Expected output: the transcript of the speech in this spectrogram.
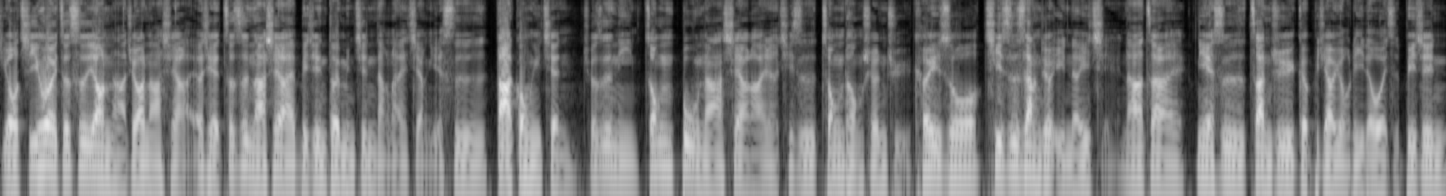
有机会这次要拿就要拿下来，而且这次拿下来，毕竟对民进党来讲也是大功一件，就是你中部拿下来了，其实总统选举可以说气势上就赢了一截。那再来你也是占据比较有利的位置，毕竟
